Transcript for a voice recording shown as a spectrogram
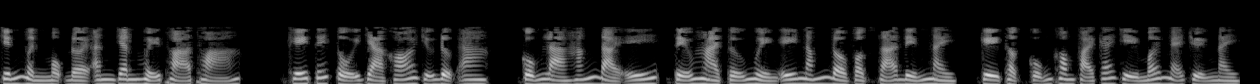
chính mình một đời anh danh hủy thỏa thỏa. Khí tiết tuổi già khó giữ được a cũng là hắn đại ý, tiểu hài tử nguyện ý nắm đồ vật xã điểm này, kỳ thật cũng không phải cái gì mới mẻ chuyện này.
